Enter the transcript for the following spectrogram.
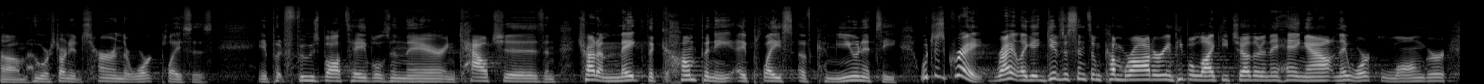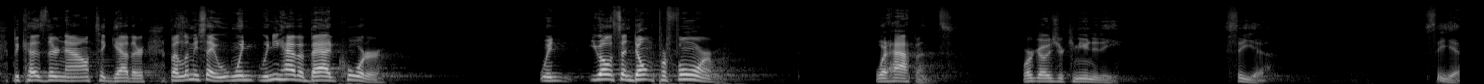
um, who are starting to turn their workplaces you put foosball tables in there and couches and try to make the company a place of community, which is great, right? Like it gives a sense of camaraderie and people like each other and they hang out and they work longer because they're now together. But let me say, when, when you have a bad quarter, when you all of a sudden don't perform, what happens? Where goes your community? See ya. See ya.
